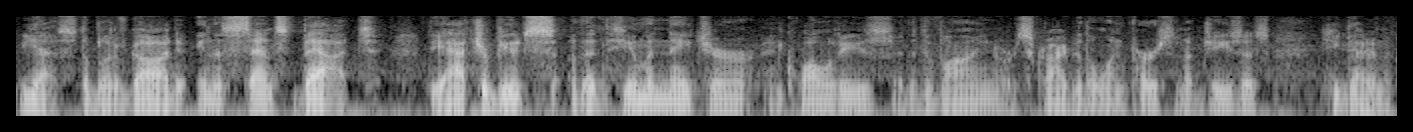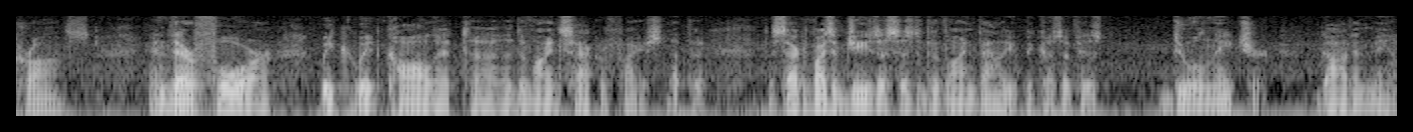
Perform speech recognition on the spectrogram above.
Yes, the blood of God, in the sense that the attributes of the human nature and qualities and the divine are ascribed to the one person of Jesus. He died on the cross. And therefore, we would call it uh, the divine sacrifice. That the, the sacrifice of Jesus is the divine value because of his dual nature, God and man.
